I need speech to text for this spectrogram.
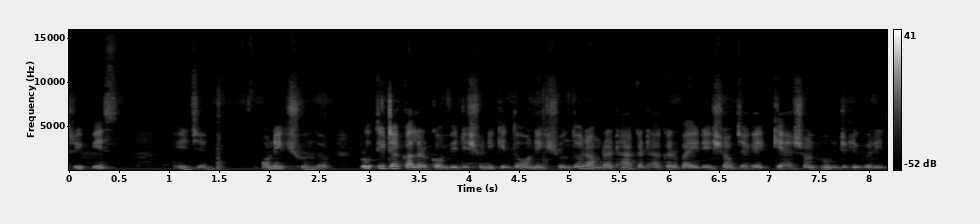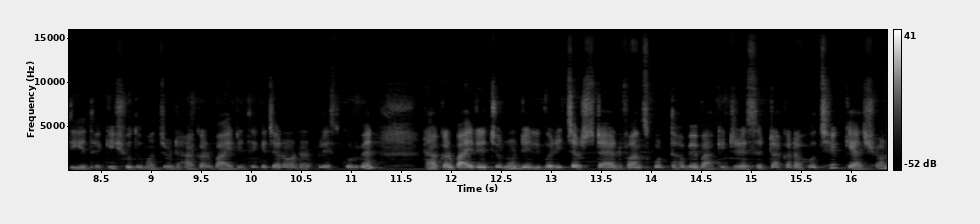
থ্রি পিস এই যে অনেক সুন্দর। প্রতিটা কালার কম্বিনেশনই কিন্তু অনেক সুন্দর। আমরা ঢাকা, ঢাকার বাইরে সব জায়গায় ক্যাশ অন হোম ডেলিভারি দিয়ে থাকি। শুধুমাত্র ঢাকার বাইরে থেকে যারা অর্ডার প্লেস করবেন, ঢাকার বাইরের জন্য ডেলিভারি চার্জটা অ্যাডভান্স করতে হবে। বাকি ড্রেসের টাকাটা হচ্ছে ক্যাশ অন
